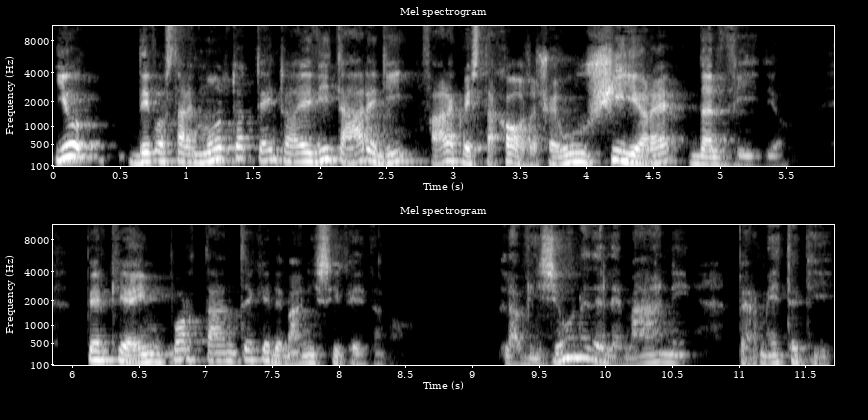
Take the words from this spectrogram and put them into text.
Io devo stare molto attento a evitare di fare questa cosa, cioè uscire dal video, perché è importante che le mani si vedano la visione delle mani permette di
